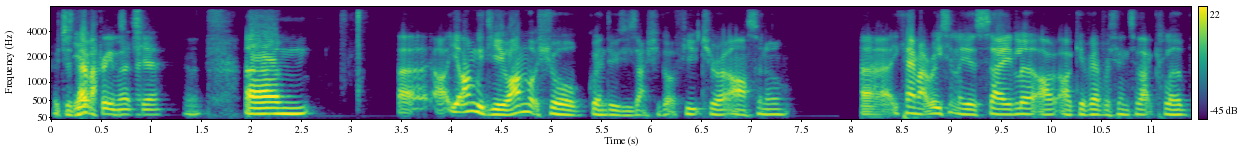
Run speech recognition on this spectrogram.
Which is yeah, never pretty much. Yeah. Um, uh, yeah, I'm with you. I'm not sure Guendouzi's actually got a future at Arsenal. Uh, he came out recently as saying, "Look, I'll, I'll give everything to that club.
